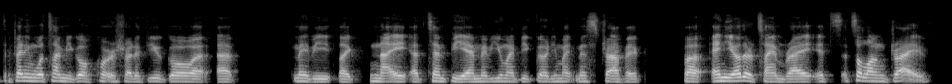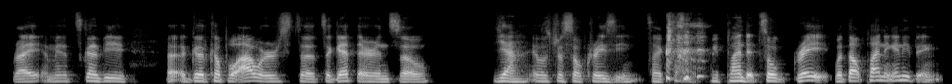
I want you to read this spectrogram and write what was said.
depending what time you go, of course, right? If you go at, at maybe like night at 10 p.m., maybe you might be good, you might miss traffic, but any other time, right? It's it's a long drive right? I mean, it's going to be a good couple hours to to get there, and so yeah, it was just so crazy. It's like wow, we planned it so great without planning anything.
